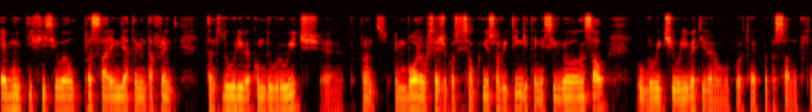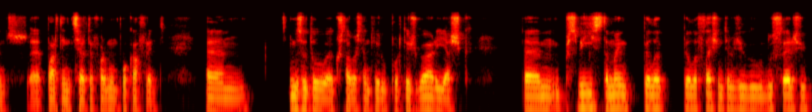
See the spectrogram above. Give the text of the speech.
é muito difícil ele passar imediatamente à frente tanto do Uribe como do Gruitch. Uh, pronto, embora o Sérgio Conceição conheça o Vitinho e tenha sido ele a lançá-lo, o Gruitch e o Uribe tiveram no Porto a época passada, portanto uh, partem de certa forma um pouco à frente. Um, mas eu estou a gostar bastante de ver o Porto a jogar e acho que um, percebi isso também pela, pela flash interview do, do Sérgio.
